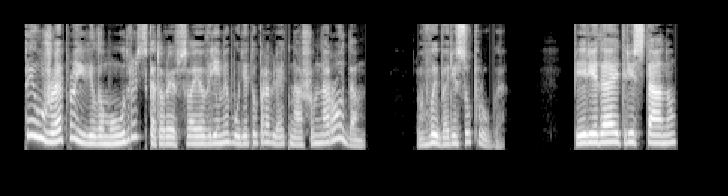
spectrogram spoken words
Ты уже проявила мудрость, которая в свое время будет управлять нашим народом в выборе супруга. Передай Тристану,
